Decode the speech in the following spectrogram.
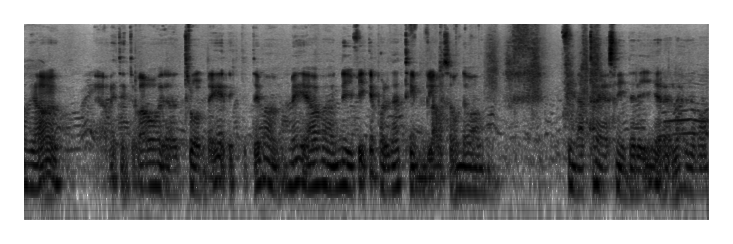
Ja, jag vet inte vad jag tror om det riktigt. Det var med. Jag var nyfiken på det där timglaset. Om det var fina träsniderier eller hur det var.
